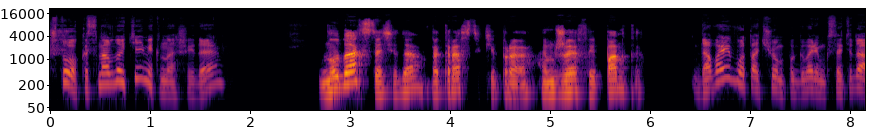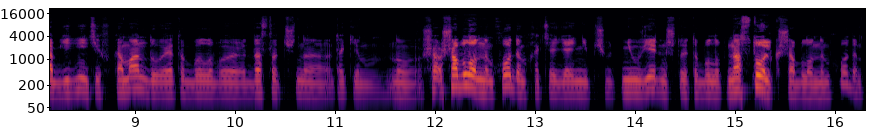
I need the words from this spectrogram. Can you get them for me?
Что, к основной теме к нашей, да? Ну да, кстати, да, как раз-таки про МЖФ и Панка. Давай вот о чем поговорим. Кстати, да, объединить их в команду, это было бы достаточно таким, ну, шаблонным ходом, хотя я не, почему-то не уверен, что это было бы настолько шаблонным ходом.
